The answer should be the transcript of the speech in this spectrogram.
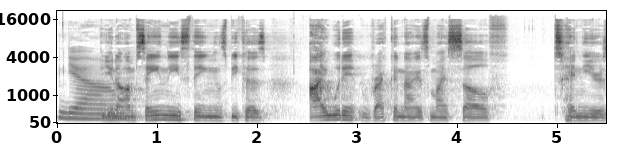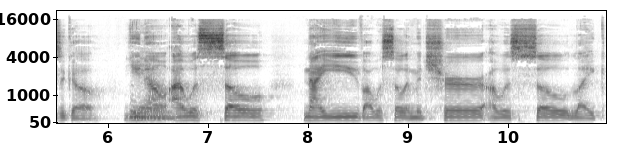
Yeah. You know, I'm saying these things because I wouldn't recognize myself 10 years ago. You Yeah. know, I was so naive, I was so immature, I was so like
